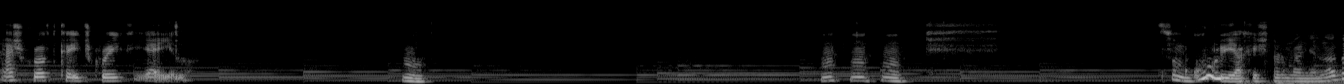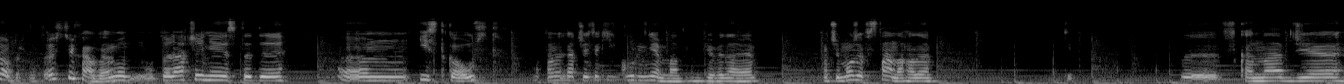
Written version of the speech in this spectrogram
Ashcroft, Cage Creek, Yale. Hmm. Hmm, hmm, hmm. To są góry jakieś normalnie. No dobra, no to jest ciekawe, bo, to raczej nie jest wtedy em, East Coast, bo tam raczej takich gór nie ma, tak mi się wydaje. Znaczy może w Stanach, ale w, Kanadzie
